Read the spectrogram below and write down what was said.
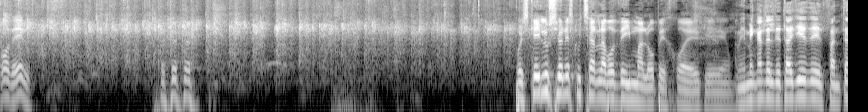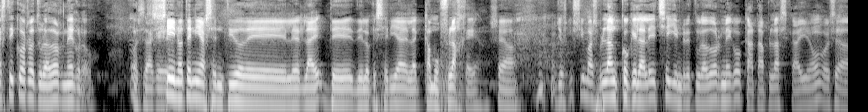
Joder. Pues qué ilusión escuchar la voz de Inma López, joder. Que... A mí me encanta el detalle del fantástico rotulador negro. O sea que Sí, no tenía sentido de, de- de lo que sería el camuflaje. O sea, yo soy más blanco que la leche y en retulador negro cataplasca ¿no? O sea,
